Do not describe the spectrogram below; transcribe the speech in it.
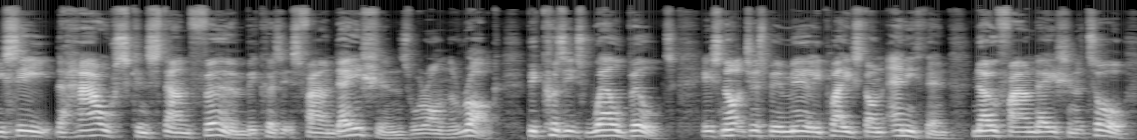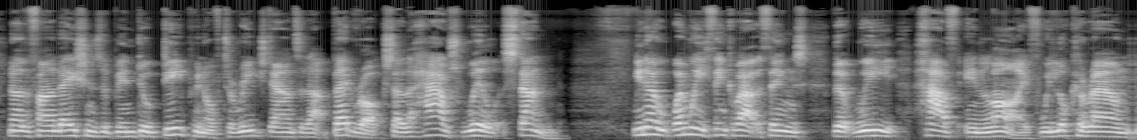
You see the house can stand firm because its foundations were on the rock because it's well built. It's not just been merely placed on anything no foundation at all. No the foundations have been dug deep enough to reach down to that bedrock so the house will stand. You know, when we think about the things that we have in life, we look around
